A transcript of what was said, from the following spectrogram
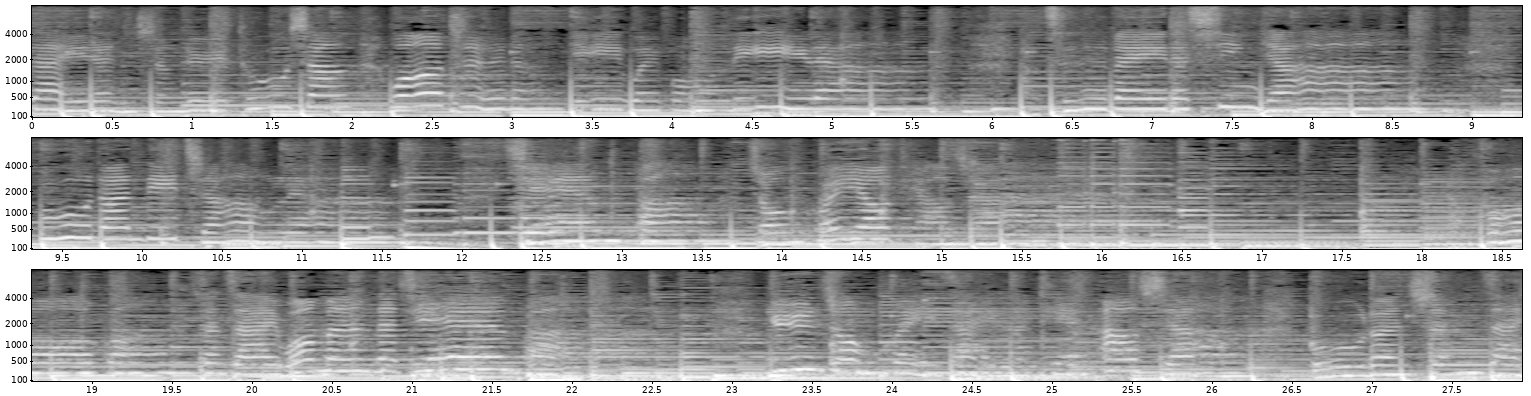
在人生旅途上。我只能以微薄力量，让慈悲的信仰不断地照亮。前方总会有挑战，让佛光站在我们的肩膀，云总会在蓝天翱翔，无论身在，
